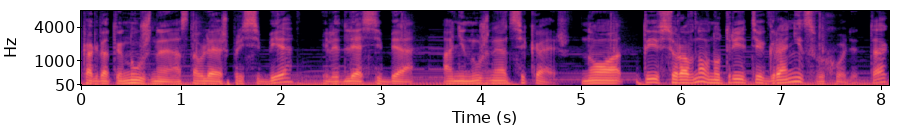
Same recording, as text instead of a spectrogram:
когда ты нужное оставляешь при себе или для себя, а ненужное отсекаешь. Но ты все равно внутри этих границ выходит, так?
